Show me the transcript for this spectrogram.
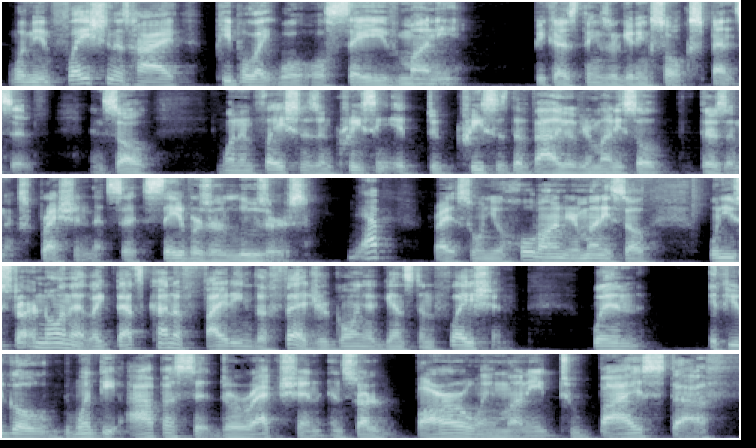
when the inflation is high, people like will, will save money because things are getting so expensive. And so when inflation is increasing, it decreases the value of your money. So there's an expression that says savers are losers, Yep. right? So when you hold on to your money, so when you start knowing that, like that's kind of fighting the Fed, you're going against inflation. When if you go went the opposite direction and started borrowing money to buy stuff,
